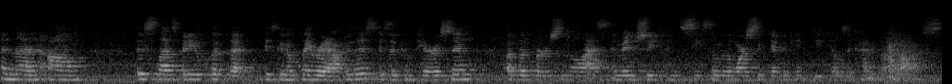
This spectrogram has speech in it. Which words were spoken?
And then um, this last video clip that is going to play right after this is a comparison of the first and the last image so you can see some of the more significant details that kind of got lost.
